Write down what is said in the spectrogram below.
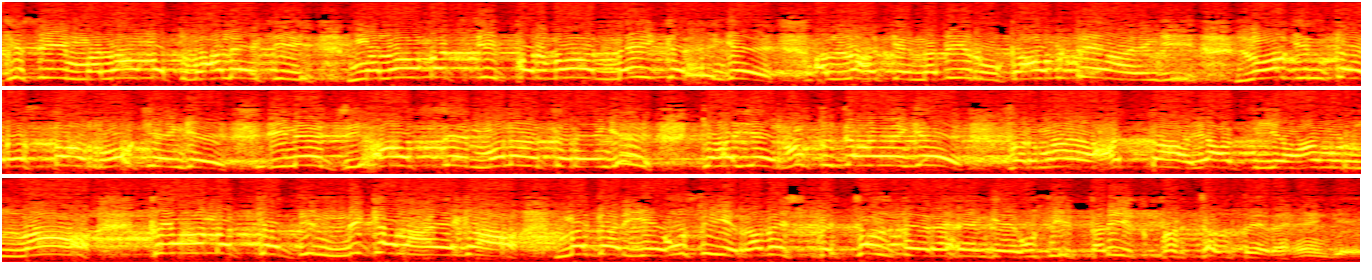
کسی ملامت والے کی ملامت کی پرواہ نہیں کریں گے۔ اللہ کے نبی رکاوٹیں آئیں گی، لوگ ان کا رستہ روکیں گے، انہیں جہاد سے منع کریں گے۔ کیا یہ رک جائیں گے؟ فرمایا، حتیٰ یاتی امر اللہ، قیامت کا دن نکل آئے گا۔ مگر یہ اسی روش پہ چلتے رہیں گے، اسی طریق پر چلتے رہیں گے۔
